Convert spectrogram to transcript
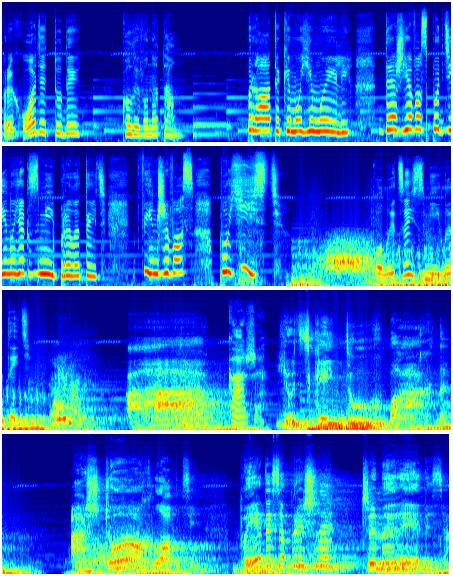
Приходять туди, коли вона там. Братики мої милі, де ж я вас подіну, як змій прилетить? Він же вас поїсть. Коли цей змій летить. Каже. Людський дух пахне. А що, хлопці, битися прийшли чи миритися?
